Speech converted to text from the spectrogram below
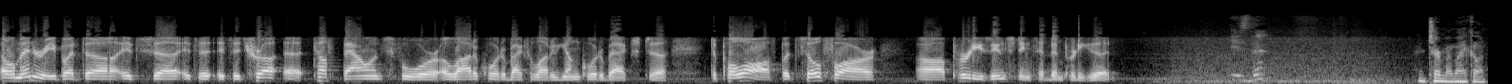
elementary, but uh, it's uh, it's a it's a tr- uh, tough balance for a lot of quarterbacks, a lot of young quarterbacks to to pull off. But so far, uh, Purdy's instincts have been pretty good. Is there? I turn my mic on.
